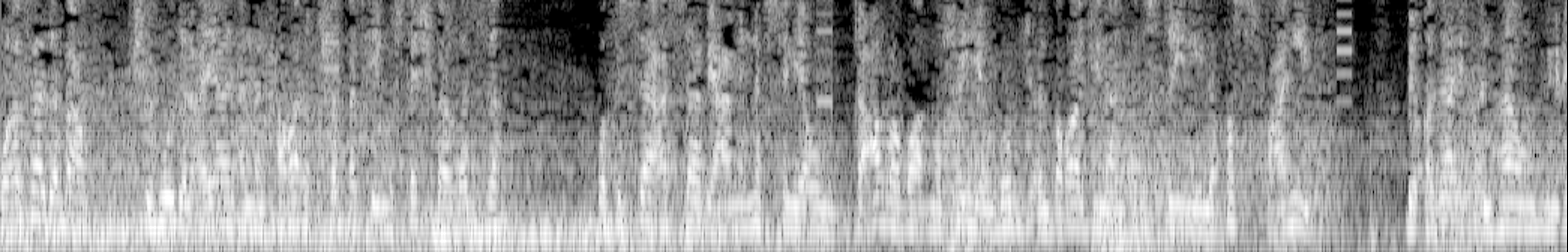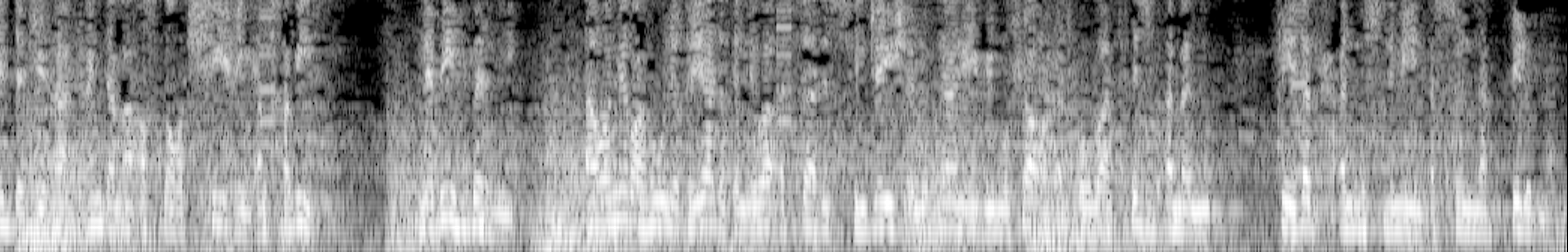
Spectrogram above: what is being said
وأفاد بعض شهود العيان أن الحرائق شبت في مستشفى غزة وفي الساعة السابعة من نفس اليوم تعرض مخيم برج البراجنة الفلسطيني لقصف عنيف بقذائف الهاون من عدة جهات عندما أصدر الشيعي الخبيث نبيه بري أوامره لقيادة اللواء السادس في الجيش اللبناني بمشاركة قوات حزب أمل في ذبح المسلمين السنة في لبنان.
